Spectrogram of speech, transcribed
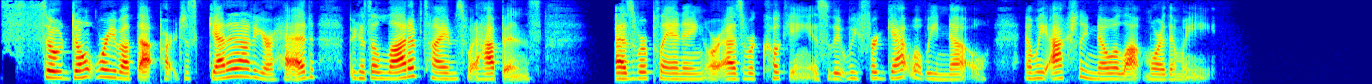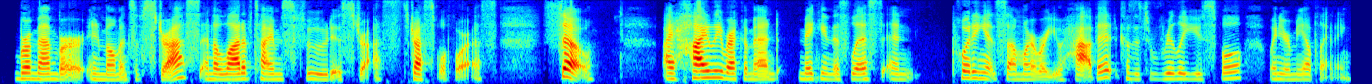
so don't worry about that part. Just get it out of your head because a lot of times what happens as we're planning or as we're cooking is that we forget what we know and we actually know a lot more than we remember in moments of stress and a lot of times food is stress stressful for us so I highly recommend making this list and putting it somewhere where you have it because it's really useful when you're meal planning.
